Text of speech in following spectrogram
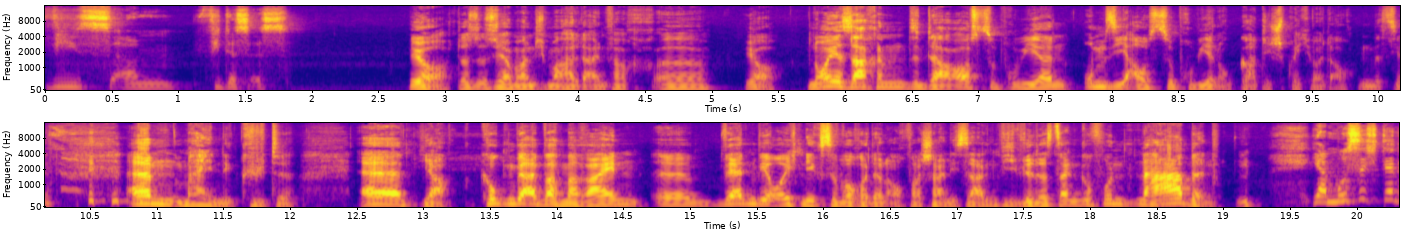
wie es, ähm, wie das ist. Ja, das ist ja manchmal halt einfach, äh, ja, neue Sachen sind da auszuprobieren, um sie auszuprobieren. Oh Gott, ich spreche heute auch ein bisschen. ähm, meine Güte. Äh, ja, gucken wir einfach mal rein. Äh, werden wir euch nächste Woche dann auch wahrscheinlich sagen, wie wir das dann gefunden haben. Ja, muss ich denn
